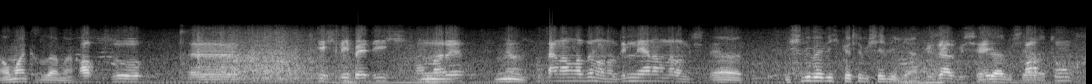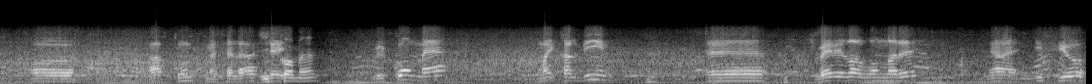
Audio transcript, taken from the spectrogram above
Alman kızlarına. Aksu, e, İhli Bedih onları. Hmm. Ya, sen anladın onu, dinleyen anlar onu işte. Evet. İşli bedih kötü bir şey değil ya. Güzel bir şey. Güzel bir şey, evet. Achtung, e, Achtung mesela şey. Ich komme. Willkommen, my kalbim. E, very love onları. Yani if you,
